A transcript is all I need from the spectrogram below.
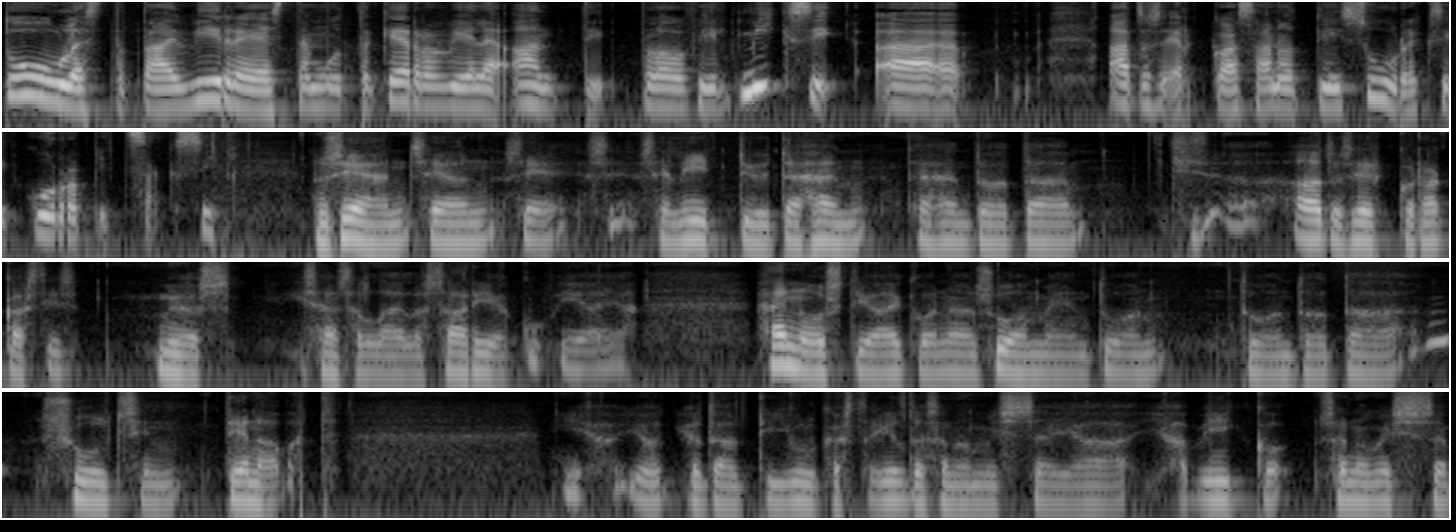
tuulesta tai vireestä, mutta kerro vielä Antti Blofield, miksi ää, Aatos Erkkoa sanottiin suureksi kurpitsaksi? No sehän, se, on, se, se, se liittyy tähän, tähän tuota, siis Aatos Erkko rakasti myös isänsä lailla sarjakuvia ja hän osti aikoinaan Suomeen tuon, tuon tuota Schulzin Tenavat, jota oltiin julkaista Iltasanomissa ja, ja Viikko-sanomissa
